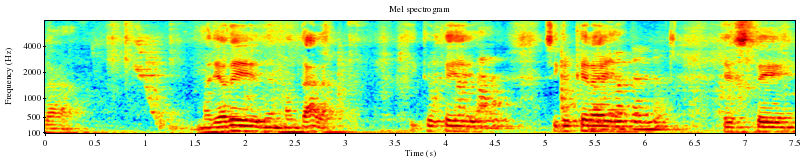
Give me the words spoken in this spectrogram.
la María de, de Magdala, sí creo que, sí creo que era ella. Este,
